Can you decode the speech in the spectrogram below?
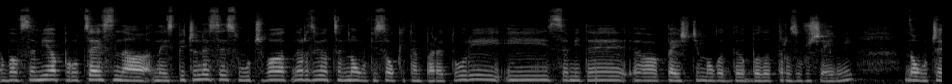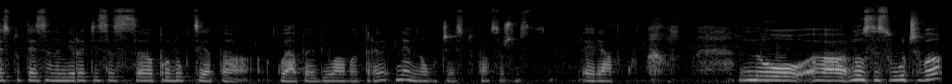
в самия процес на, на изпичане се случва, развиват се много високи температури и самите пещи могат да бъдат разрушени. Много често те се намират и с продукцията, която е била вътре. Не много често, това всъщност е рядко. но, но се случва.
